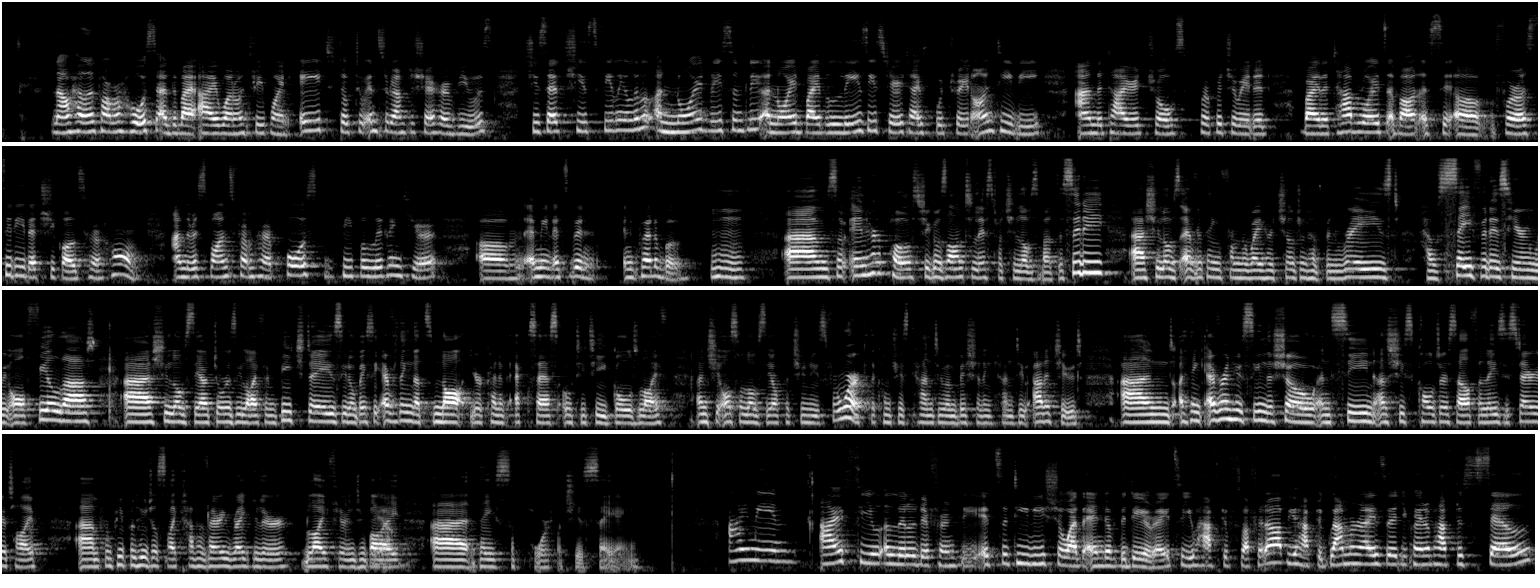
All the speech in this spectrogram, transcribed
Now, Helen Farmer, host at Dubai Eye 103.8, took to Instagram to share her views. She said she's feeling a little annoyed recently, annoyed by the lazy stereotypes portrayed on TV and the tired tropes perpetuated by the tabloids about a, uh, for a city that she calls her home. And the response from her post, people living here, um, I mean, it's been incredible. Mm-hmm. Um, so in her post, she goes on to list what she loves about the city. Uh, she loves everything from the way her children have been raised, how safe it is here, and we all feel that. Uh, she loves the outdoorsy life and beach days, you know, basically everything that's not your kind of excess OTT gold life. And she also loves the opportunities for work, the country's can do ambition and can do attitude. And I think everyone who's seen the show and seen, as she's called herself, a lazy stereotype, um, from people who just like have a very regular life here in Dubai, yeah. uh, they support what she is saying. I mean, I feel a little differently. It's a TV show at the end of the day, right? So you have to fluff it up, you have to glamorize it, you kind of have to sell.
